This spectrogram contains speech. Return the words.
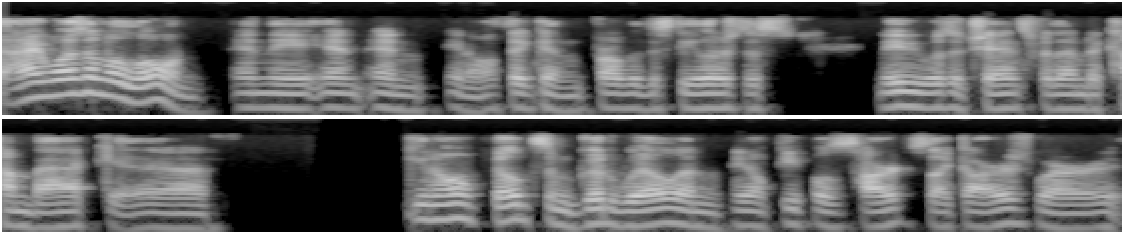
I wasn't alone in the in in you know thinking probably the Steelers this maybe was a chance for them to come back, uh, you know, build some goodwill and you know people's hearts like ours, where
